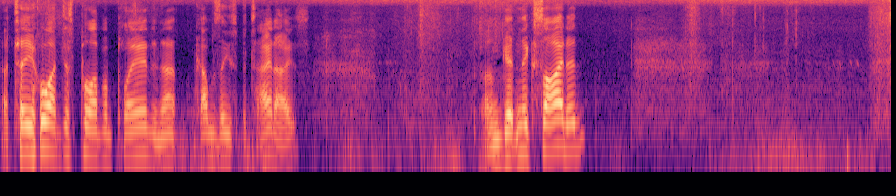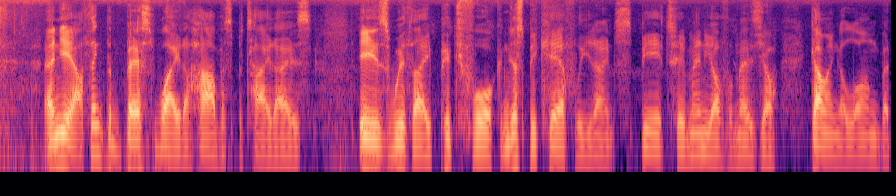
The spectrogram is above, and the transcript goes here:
I tell you what, just pull up a plant and up comes these potatoes. I'm getting excited. And yeah, I think the best way to harvest potatoes is with a pitchfork and just be careful you don't spear too many of them as you're going along, but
